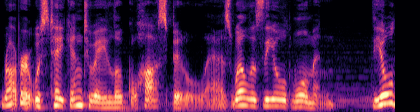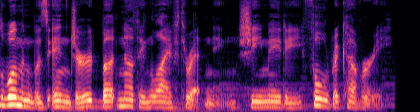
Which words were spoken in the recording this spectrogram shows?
Robert was taken to a local hospital, as well as the old woman. The old woman was injured, but nothing life threatening. She made a full recovery.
